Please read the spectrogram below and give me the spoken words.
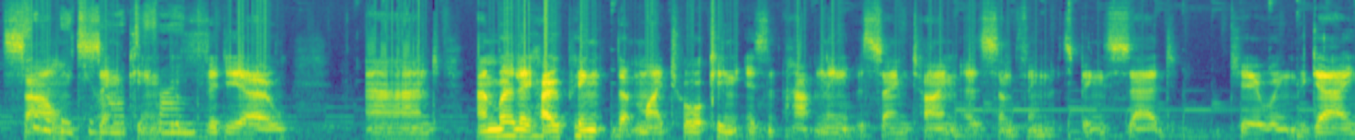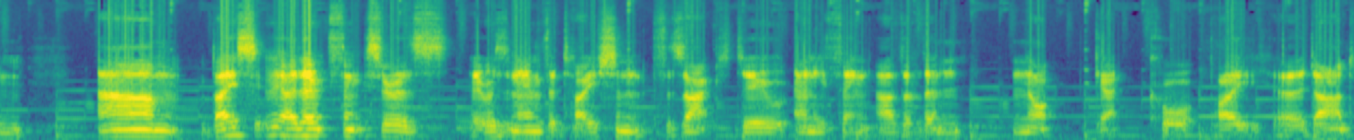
sound too hard to syncing with video, and I'm really hoping that my talking isn't happening at the same time as something that's being said during the game. Um, basically, I don't think there was it was an invitation for Zach to do anything other than not get caught by her dad.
